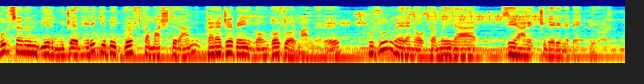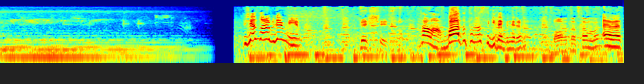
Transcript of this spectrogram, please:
Bursa'nın bir mücevheri gibi göz kamaştıran Karacabey longoz ormanları, huzur veren ortamıyla ziyaretçilerini bekliyor. Bir şey sorabilir miyim? Beş şey sor. Tamam. Bağdat'a nasıl gidebilirim? Bağdat'a mı? Evet.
